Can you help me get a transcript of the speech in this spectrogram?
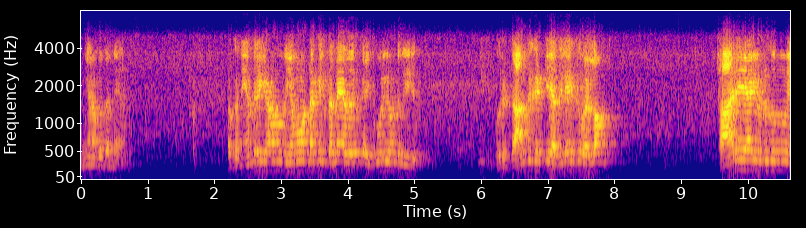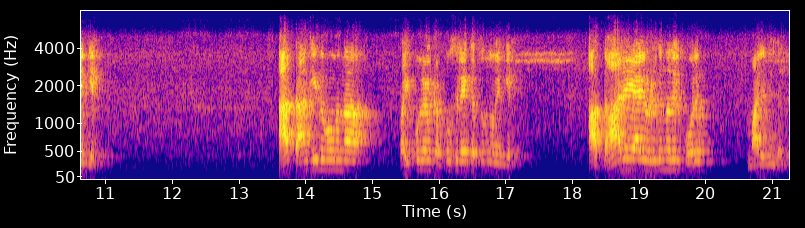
ഇങ്ങനൊക്കെ തന്നെയാണ്. അതൊക്കെ നിയന്ത്രിക്കണമെന്ന് നിയമമുണ്ടെങ്കിൽ തന്നെ അത് കൈക്കൂലി കൊണ്ട് തീരും. ഒരു ടാങ്ക് കെട്ടി അതിലേക്ക് വെള്ളം ധാരയായി ഒഴുകുന്നുവെങ്കിൽ ആ ടാങ്കിൽ നിന്ന് പോകുന്ന പൈപ്പുകൾ കക്കൂസിലേക്ക് എത്തുന്നുവെങ്കിൽ ആ ധാരയായി ഒഴുകുന്നതിൽ പോലും മാലിന്യം കല്ലും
